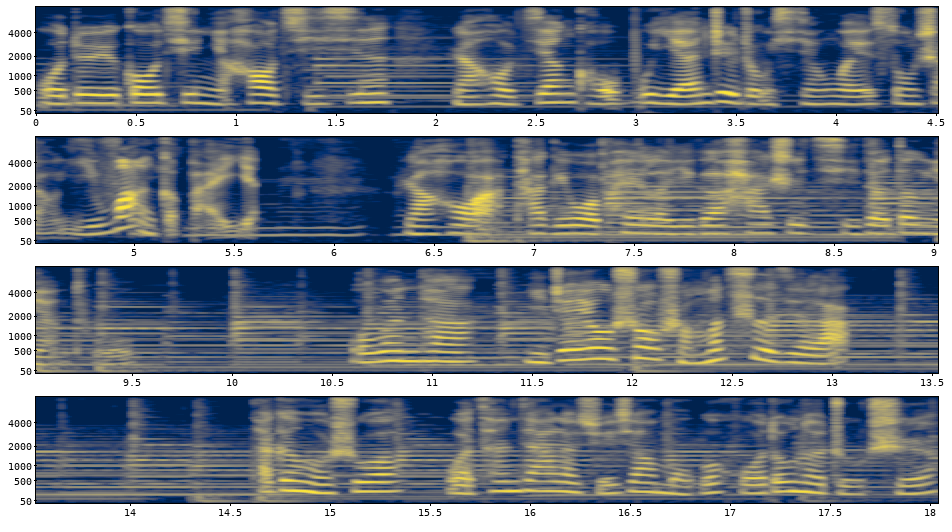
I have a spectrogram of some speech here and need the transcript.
我对于勾起你好奇心，然后缄口不言这种行为送上一万个白眼。然后啊，他给我配了一个哈士奇的瞪眼图。我问他：“你这又受什么刺激了？”他跟我说：“我参加了学校某个活动的主持，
